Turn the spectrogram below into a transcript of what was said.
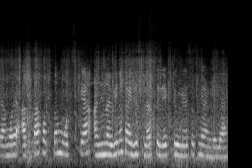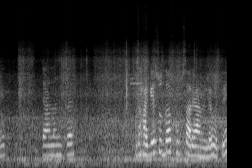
त्यामुळे आत्ता फक्त मोजक्या आणि नवीन काही दिसल्या सिलेक्टिव्ह लेसच मी आणलेले आहेत. त्यानंतर धागेसुद्धा खूप सारे आणले होते.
